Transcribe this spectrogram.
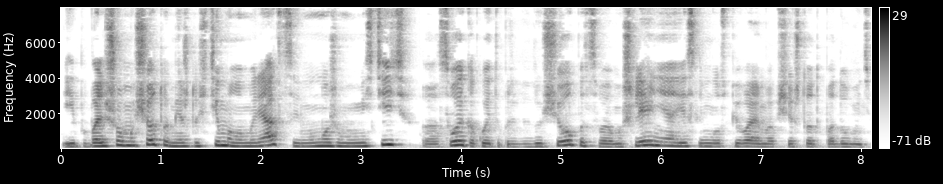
И по большому счету между стимулом и реакцией мы можем уместить э, свой какой-то предыдущий опыт, свое мышление, если мы успеваем вообще что-то подумать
